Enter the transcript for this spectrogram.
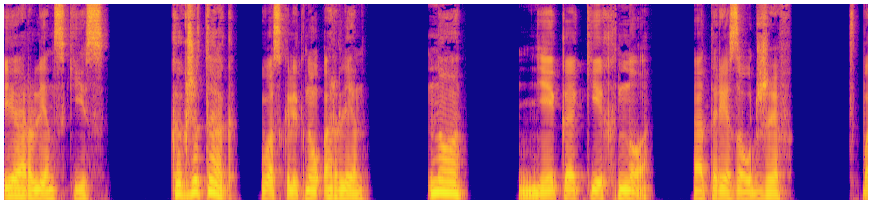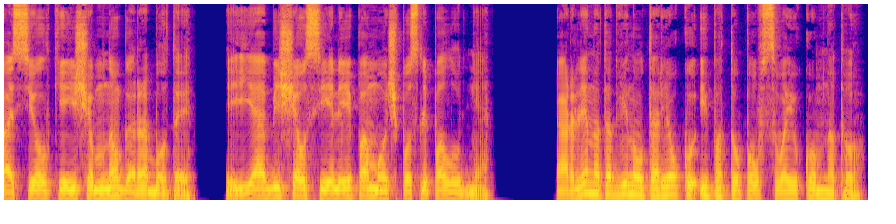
и Орлен скис. «Как же так?» – воскликнул Орлен. «Но...» «Никаких «но», – отрезал Джефф. «В поселке еще много работы, и я обещал Селии помочь после полудня». Орлен отодвинул тарелку и потопал в свою комнату.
